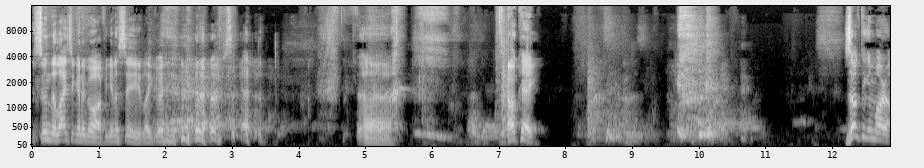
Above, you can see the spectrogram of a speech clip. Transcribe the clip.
Soon the lights are going to go off. You're going to see. Like, uh, okay. Zok Gemara.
